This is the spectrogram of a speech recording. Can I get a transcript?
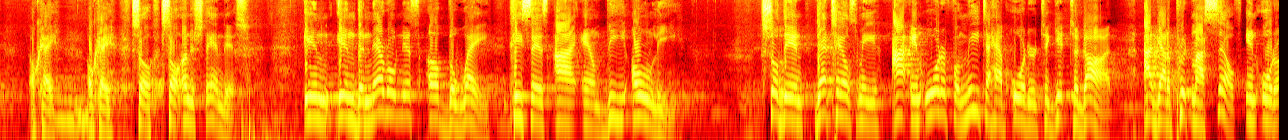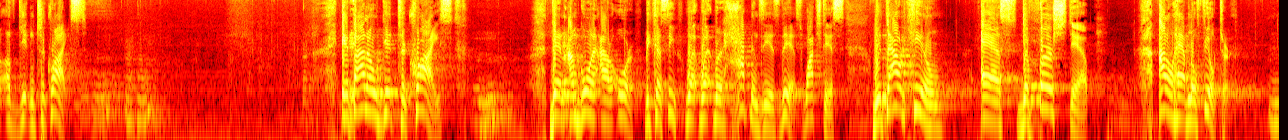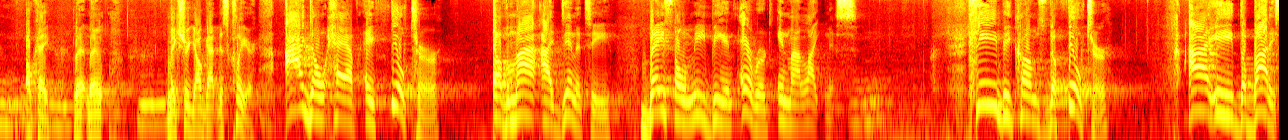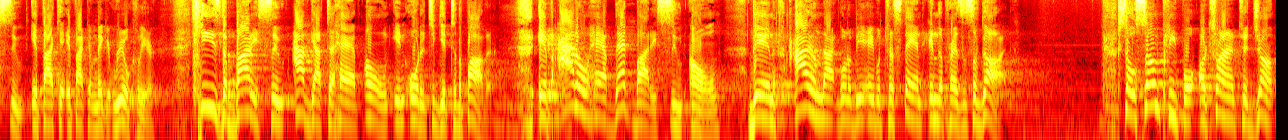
Okay, okay. So, so understand this. In, in the narrowness of the way, he says, I am the only. So then that tells me, I, in order for me to have order to get to God, I've got to put myself in order of getting to Christ. If I don't get to Christ, then I'm going out of order. Because, see, what, what, what happens is this watch this. Without Him as the first step, I don't have no filter. Okay, let, let, make sure y'all got this clear. I don't have a filter of my identity based on me being errored in my likeness. He becomes the filter, i.e., the bodysuit, if I can if I can make it real clear. He's the bodysuit I've got to have on in order to get to the Father. If I don't have that bodysuit on, then I am not going to be able to stand in the presence of God. So some people are trying to jump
